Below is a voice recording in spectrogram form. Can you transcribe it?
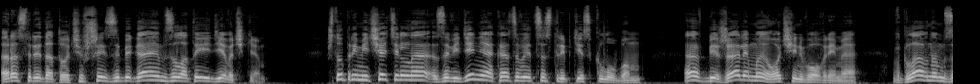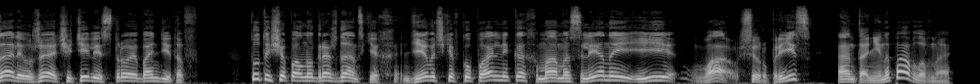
Рассредоточившись, забегаем в золотые девочки. Что примечательно, заведение оказывается стриптиз-клубом. А вбежали мы очень вовремя. В главном зале уже очутились трое бандитов. Тут еще полно гражданских. Девочки в купальниках, мама с Леной и... Вау, сюрприз! Антонина Павловна.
